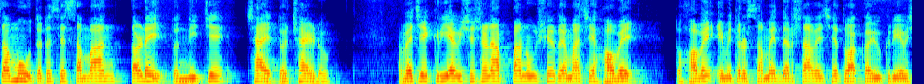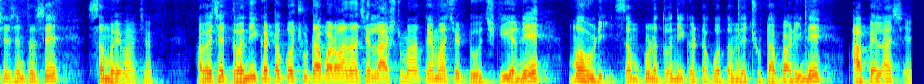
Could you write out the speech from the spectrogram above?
સમૂહ તો થશે સમાન તળે, તો નીચે છાય, તો છાયડો. હવે જે ક્રિયા વિશેષણ આપવાનું છે, તો એમાં છે હવે. તો હવે એ મિત્રો સમય દર્શાવે છે, તો આ કયું ક્રિયા વિશેષણ થશે? સમયવાચક. હવે છે ધ્વનિ ઘટકો છૂટા પાડવાના છે લાસ્ટમાં, તો એમાં છે ટોચકી અને મહુડી. સંપૂર્ણ ધ્વનિ ઘટકો તમને છૂટા પાડીને આપેલા છે.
